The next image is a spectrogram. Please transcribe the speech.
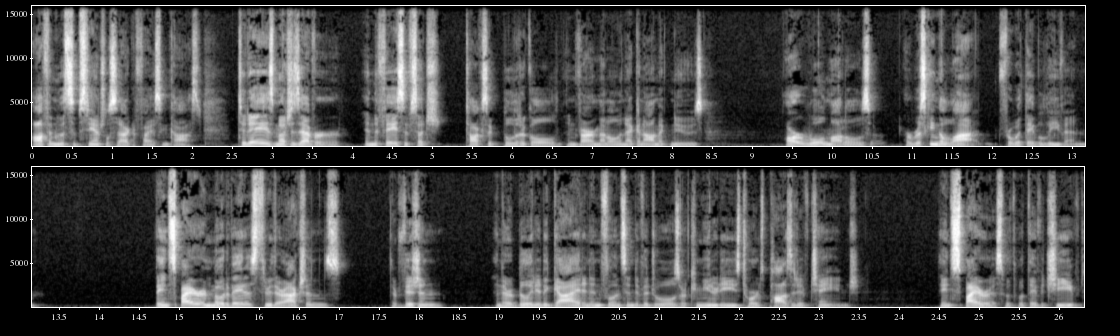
often with substantial sacrifice and cost. Today, as much as ever, in the face of such toxic political, environmental, and economic news, our role models are risking a lot for what they believe in. They inspire and motivate us through their actions, their vision, and their ability to guide and influence individuals or communities towards positive change. They inspire us with what they've achieved,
